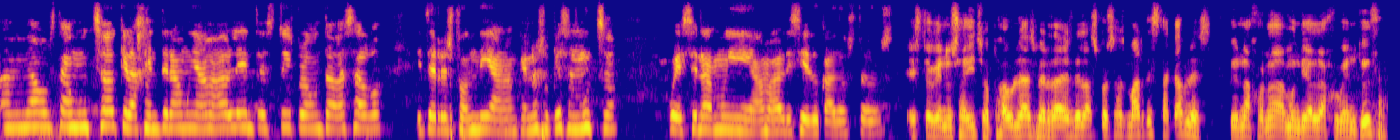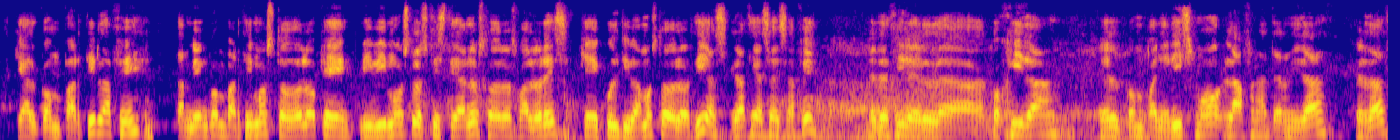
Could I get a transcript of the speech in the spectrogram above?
A mí me ha gustado mucho que la gente era muy amable, entonces tú preguntabas algo y te respondían, aunque no supiesen mucho, pues eran muy amables y educados todos. Esto que nos ha dicho Paula es verdad, es de las cosas más destacables de una Jornada Mundial de la Juventud, que al compartir la fe también compartimos todo lo que vivimos los cristianos, todos los valores que cultivamos todos los días gracias a esa fe. Es decir, la acogida, el compañerismo, la fraternidad, ¿verdad?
